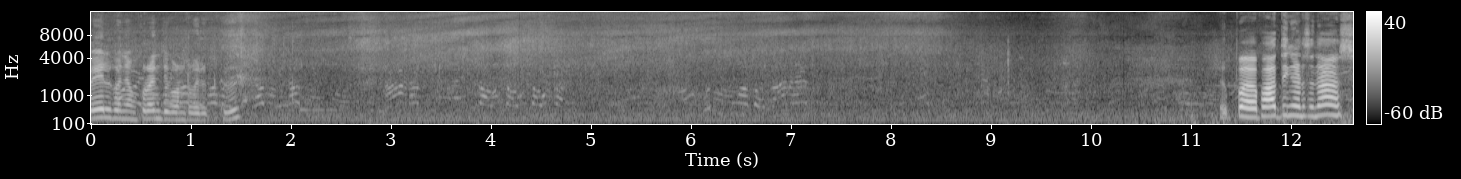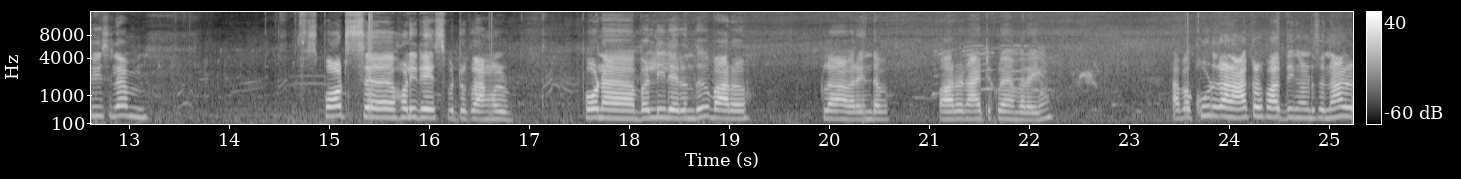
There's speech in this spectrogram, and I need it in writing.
வெயில் கொஞ்சம் குறைஞ்சு கொண்டு இருக்குது. இப்போ பார்த்தீங்கன்னு சொன்னால் ஸ்வீஸில் ஸ்போர்ட்ஸ் ஹாலிடேஸ் விட்டுருக்குறாங்க. போன வெள்ளியிலேருந்து வார கிழமை வரை இந்த வார ஞாயிற்றுக்கிழமை வரையும். அப்போ கூடுதலான ஆட்கள் பார்த்தீங்கன்னு சொன்னால்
